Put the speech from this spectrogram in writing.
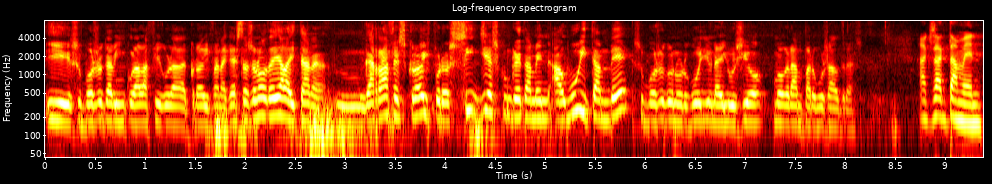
I suposo que vincular la figura de Cruyff en aquesta zona, ho deia l'Aitana. mm, Garraf és Cruyff, però Sitges concretament avui també, suposo que un orgull i una il·lusió molt gran per vosaltres. Exactament.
